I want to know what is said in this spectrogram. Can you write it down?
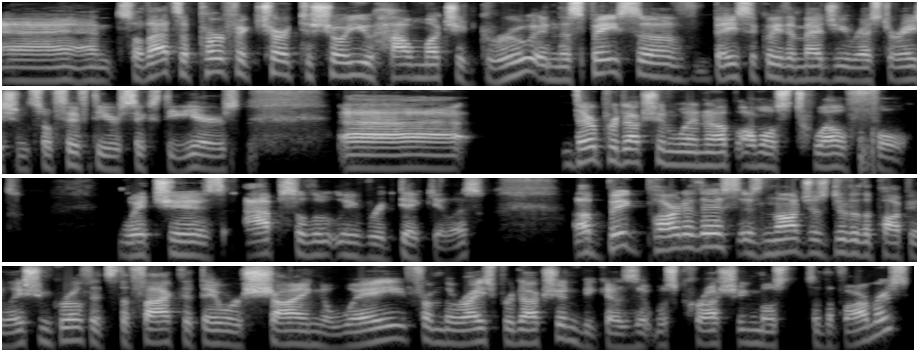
And so that's a perfect chart to show you how much it grew in the space of basically the Meiji Restoration, so 50 or 60 years. Uh, their production went up almost 12 fold, which is absolutely ridiculous. A big part of this is not just due to the population growth, it's the fact that they were shying away from the rice production because it was crushing most of the farmers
